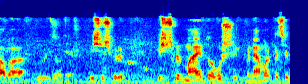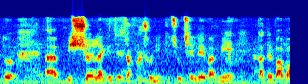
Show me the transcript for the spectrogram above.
বাবা, গুরুজন, বিশেষ করে বিশেষ করে মায়ের তো অবশ্যই মানে আমার কাছে তো বিস্ময় লাগে যে যখন শুনি কিছু ছেলে বা মেয়ে তাদের বাবা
